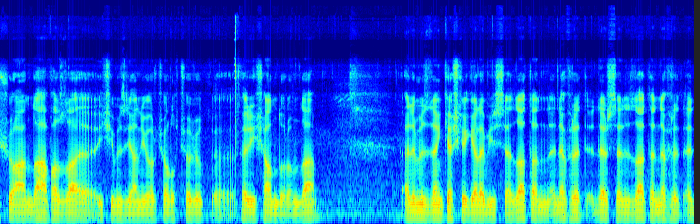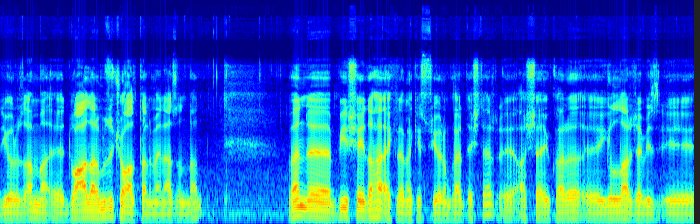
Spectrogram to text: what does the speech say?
şu an daha fazla e, içimiz yanıyor. Çoluk çocuk e, perişan durumda. Elimizden keşke gelebilse. Zaten nefret ederseniz zaten nefret ediyoruz ama e, dualarımızı çoğaltalım en azından. Ben e, bir şey daha eklemek istiyorum kardeşler. E, aşağı yukarı e, yıllarca biz e,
